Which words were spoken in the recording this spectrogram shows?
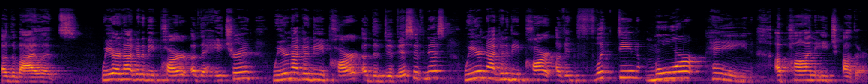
of the violence. We are not going to be part of the hatred. We are not going to be part of the divisiveness. We are not going to be part of inflicting more pain upon each other.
